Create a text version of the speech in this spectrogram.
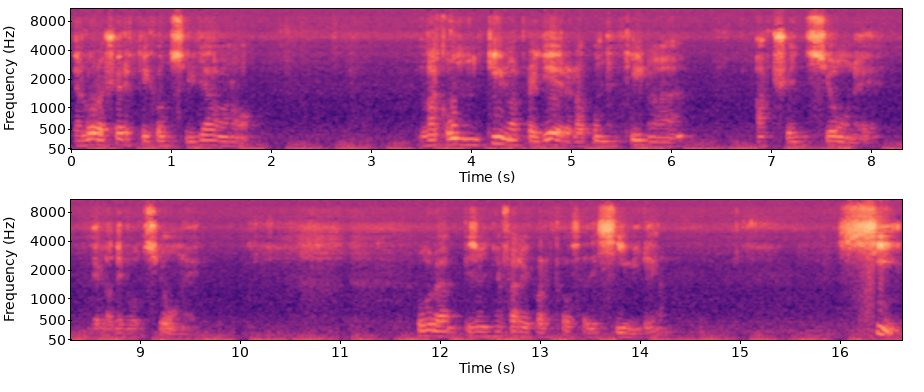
e allora certi consigliavano la continua preghiera, la continua accensione della devozione. Ora bisogna fare qualcosa di simile? Sì,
